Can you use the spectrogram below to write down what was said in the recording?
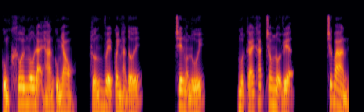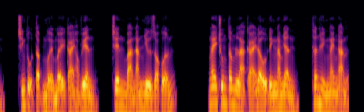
cùng khôi ngô đại hán cùng nhau, hướng về quanh hắn tới. Trên ngọn núi, một cái khác trong nội viện. Trước bàn, chính tụ tập mười mấy cái học viên, trên bàn ăn như do cuốn ngay trung tâm là cái đầu đinh nam nhân, thân hình ngay ngắn,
